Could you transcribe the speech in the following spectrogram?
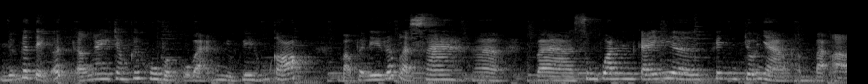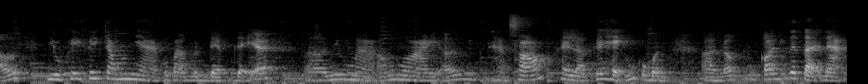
những cái tiện ích ở ngay trong cái khu vực của bạn nhiều khi không có. Bạn phải đi rất là xa à, và xung quanh cái ờ, cái chỗ nhà bạn ở nhiều khi cái trong nhà của bạn mình đẹp đẽ à, nhưng mà ở ngoài ở hàng xóm hay là cái hẻm của mình à, nó có những cái tệ nạn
